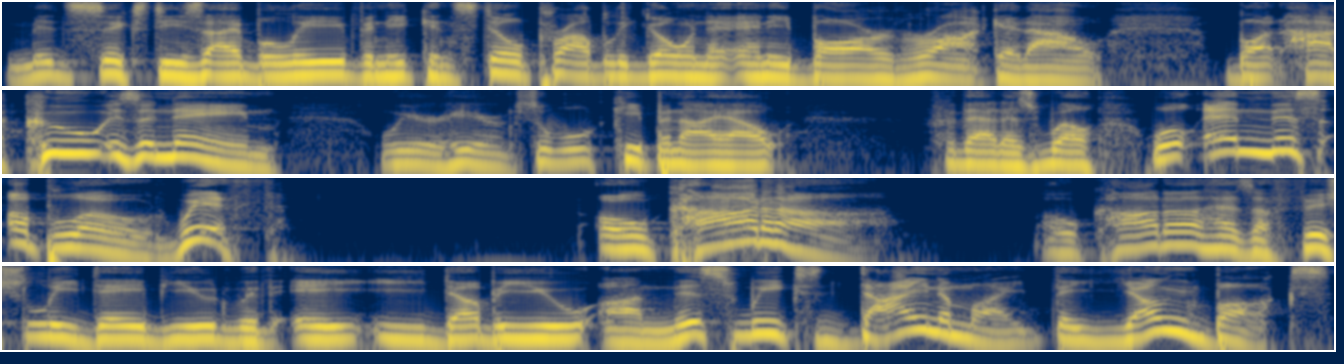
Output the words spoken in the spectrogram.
Mid 60s, I believe, and he can still probably go into any bar and rock it out. But Haku is a name we're hearing, so we'll keep an eye out for that as well. We'll end this upload with Okada. Okada has officially debuted with AEW on this week's Dynamite. The Young Bucks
